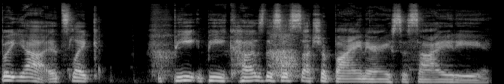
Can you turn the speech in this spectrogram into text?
But yeah, it's like be because this is such a binary society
